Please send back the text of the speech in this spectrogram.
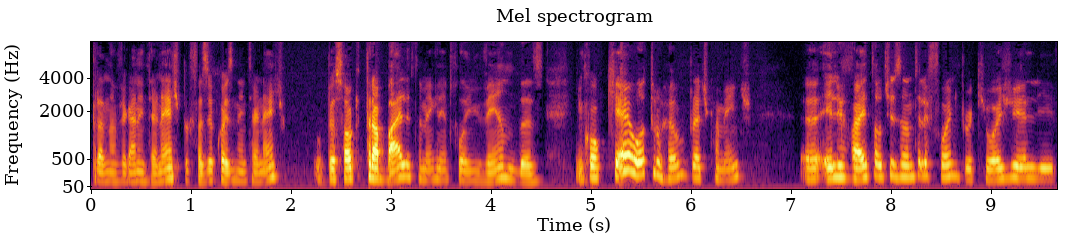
para navegar na internet, para fazer coisas na internet. O pessoal que trabalha também, que a gente falou, em vendas, em qualquer outro ramo praticamente, uh, ele vai estar tá utilizando o telefone, porque hoje ele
